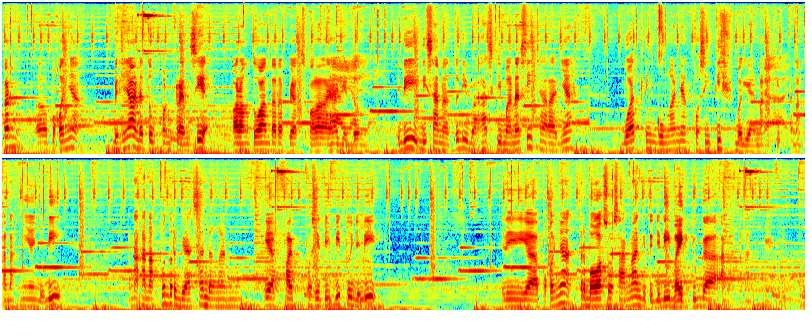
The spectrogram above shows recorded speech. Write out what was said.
kan eh, pokoknya biasanya ada tuh konferensi orang tua antara pihak sekolah lah ya Ya, gitu ya, ya. jadi di sana tuh dibahas gimana sih caranya buat lingkungan yang positif bagi anak Ya, ya. anak-anaknya jadi anak-anak pun terbiasa dengan ya vibe positif itu jadi jadi ya pokoknya terbawa suasana gitu jadi baik juga anak-anaknya gitu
